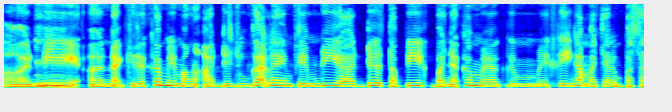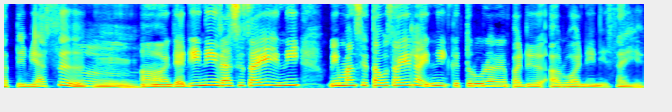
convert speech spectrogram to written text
Ah, ni uh, nak kirakan memang ada jugalah yang family ada tapi kebanyakan mereka, mereka ingat macam rempah sate biasa. Mm. Ah, jadi ni rasa saya ini memang saya tahu saya lah ini keturunan daripada arwah nenek saya.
